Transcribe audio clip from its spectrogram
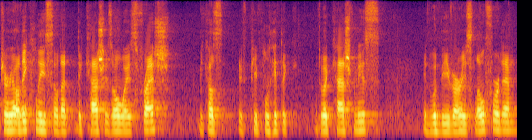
periodically so that the cache is always fresh. Because if people hit the, do a cache miss, it would be very slow for them.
